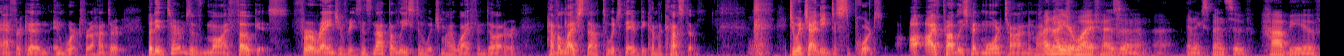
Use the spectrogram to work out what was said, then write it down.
Africa and, and worked for a hunter. But in terms of my focus, for a range of reasons, not the least of which my wife and daughter have a lifestyle to which they have become accustomed, to which I need to support. I- I've probably spent more time in my. I know your wife has a an expensive hobby of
